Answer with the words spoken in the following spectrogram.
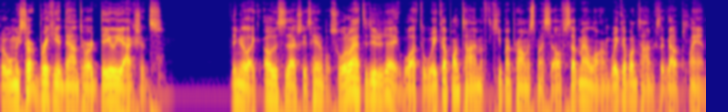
But when we start breaking it down to our daily actions, then you're like, oh, this is actually attainable. So what do I have to do today? Well, I have to wake up on time. I have to keep my promise to myself, set my alarm, wake up on time because I've got a plan.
